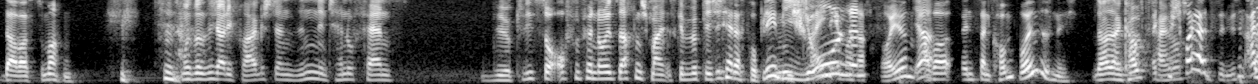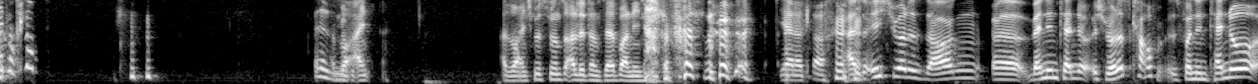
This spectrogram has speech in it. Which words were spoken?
da was zu machen. muss man sich ja die Frage stellen, sind Nintendo-Fans wirklich so offen für neue Sachen? Ich meine, es gibt wirklich. Das ist ja das Problem. Millionen die nach Neuem, ja. aber wenn es dann kommt, wollen sie es nicht. Ja, dann kauft es keiner. bescheuert sind. Wir sind alle bekloppt. alle sind also, ein, also eigentlich müssen wir uns alle dann selber an die Nase fassen. ja, na klar. Also ich würde sagen, äh, wenn Nintendo, ich würde es kaufen. Von Nintendo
